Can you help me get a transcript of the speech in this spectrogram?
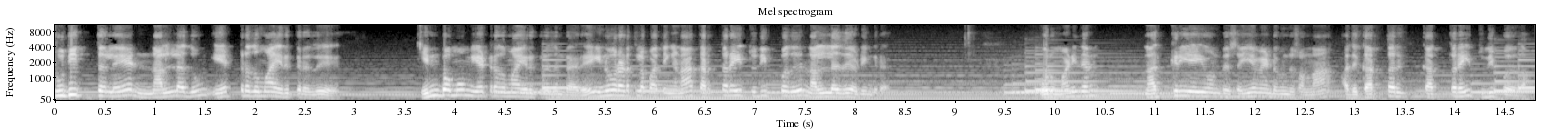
துதித்தலே நல்லதும் ஏற்றதுமா இருக்கிறது. இன்பமும் ஏற்றதுமா இருக்கிறதுன்றாரு. இன்னொரு இடத்துல பாத்தீங்கன்னா கர்த்தரை துதிப்பது நல்லது அப்படிங்கிறார். ஒரு மனிதன் நற்கிரியை ஒன்று செய்ய வேண்டும் என்று சொன்னா அது கர்த்தர் கர்த்தரை துதிப்பதுதான்.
